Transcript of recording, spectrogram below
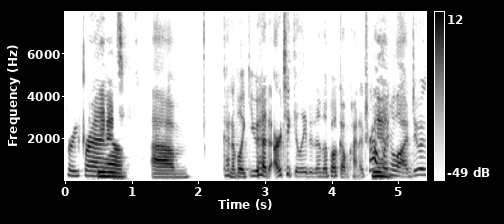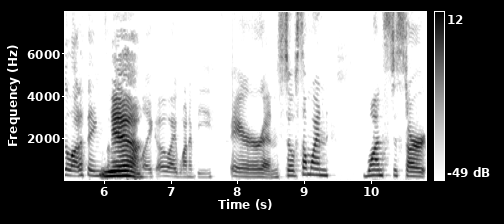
furry friend. Yeah. Um, kind of like you had articulated in the book, I'm kind of traveling yeah. a lot and doing a lot of things. Yeah. Like, oh, I want to be fair. And so if someone wants to start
